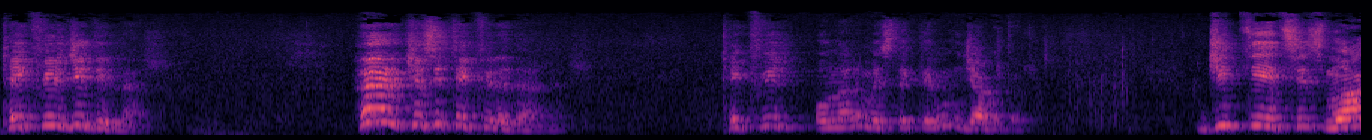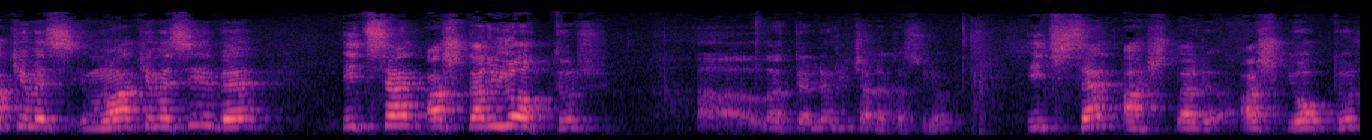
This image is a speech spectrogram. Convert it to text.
Tekfircidirler. Herkesi tekfir ederler. Tekfir onların mesleklerinin icabıdır. ciddiyetsiz, muhakemesi, muhakemesi ve içsel aşkları yoktur. Allah derler hiç alakası yok. İçsel aşkları, aşk yoktur.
